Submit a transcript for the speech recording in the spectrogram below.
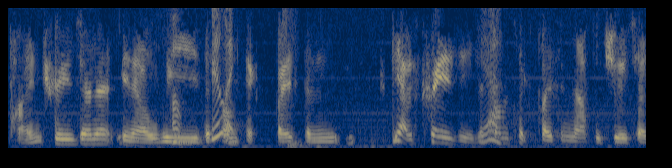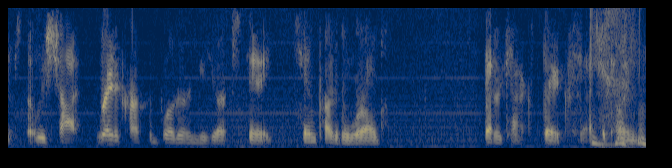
pine trees in it. You know, we oh, the really? film takes place in yeah, it was crazy. The Yeah. film takes place in Massachusetts, but we shot right across the border in New York State, same part of the world. Better tax breaks at the time.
